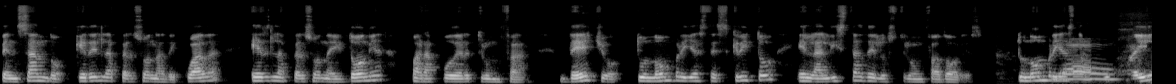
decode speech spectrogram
pensando que eres la persona adecuada, eres la persona idónea para poder triunfar. De hecho, tu nombre ya está escrito en la lista de los triunfadores. Tu nombre ya está ahí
